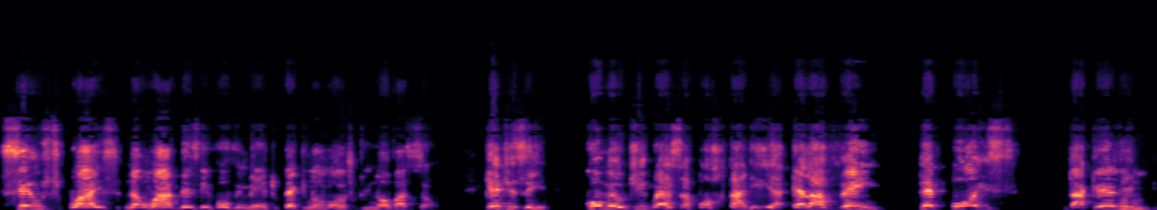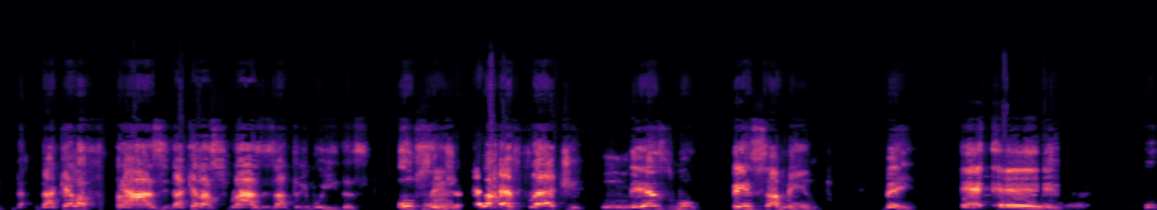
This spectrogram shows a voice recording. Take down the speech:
sem os quais não há desenvolvimento tecnológico e inovação. Quer dizer, como eu digo, essa portaria ela vem depois daquele, uhum. daquela frase, daquelas frases atribuídas. Ou seja, ela reflete um mesmo pensamento. Bem, é, é o,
